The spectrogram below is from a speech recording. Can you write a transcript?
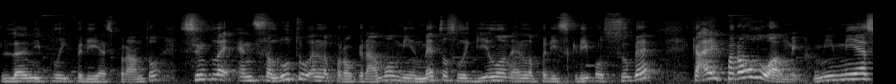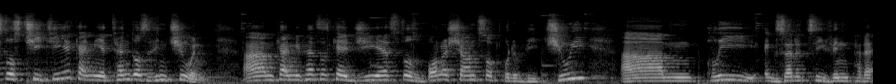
lerni pli pri Esperanto, simple en salutu en la programo mi enmetos ligilon en la priskribo sube kai parolu al mi. Mi mi estos ĉi tie kaj mi atendos vin ĉiujn. Um, kai mi pensas ke ĝi estos bona ŝanco por vi ĉiuj um, pli ekzerci vin per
